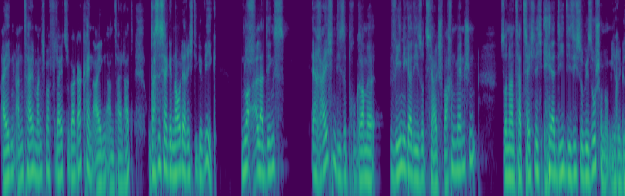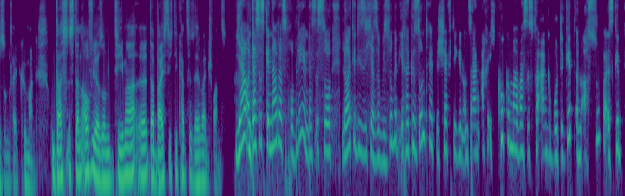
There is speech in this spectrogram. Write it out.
Eigenanteil, manchmal vielleicht sogar gar keinen Eigenanteil hat. Und das ist ja genau der richtige Weg. Nur allerdings erreichen diese Programme weniger die sozial schwachen Menschen, sondern tatsächlich eher die, die sich sowieso schon um ihre Gesundheit kümmern. Und das ist dann auch wieder so ein Thema, äh, da beißt sich die Katze selber in den Schwanz. Ja, und das ist genau das Problem. Das ist so Leute, die sich ja sowieso mit ihrer Gesundheit beschäftigen und sagen, ach, ich gucke mal, was es für Angebote gibt. Und ach super, es gibt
